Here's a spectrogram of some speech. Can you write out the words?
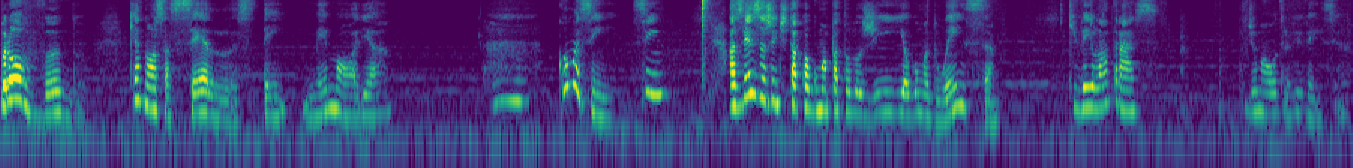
provando que as nossas células têm memória. Como assim? Sim. Às vezes a gente está com alguma patologia, alguma doença que veio lá atrás de uma outra vivência.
